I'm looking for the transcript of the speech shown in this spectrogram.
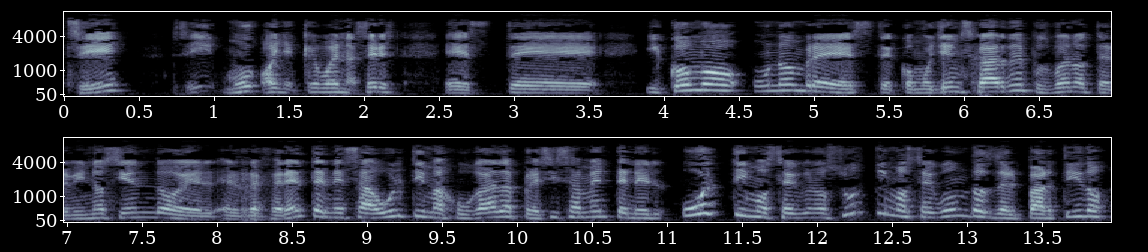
Sí, sí, muy, oye, qué buena series. Este, y como un hombre este como James Harden, pues bueno, terminó siendo el, el referente en esa última jugada, precisamente en el último los últimos segundos del partido,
